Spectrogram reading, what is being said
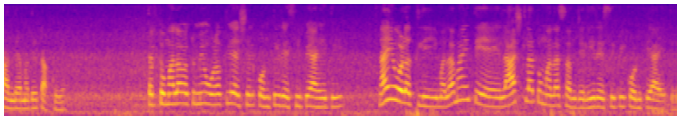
कांद्यामध्ये टाकूया. तर तुम्हाला तुम्ही ओळखली असेल कोणती रेसिपी आहे ती? नाही ओळखली मला माहिती आहे. लास्टला तुम्हाला समजेल ही रेसिपी कोणती आहे ती.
